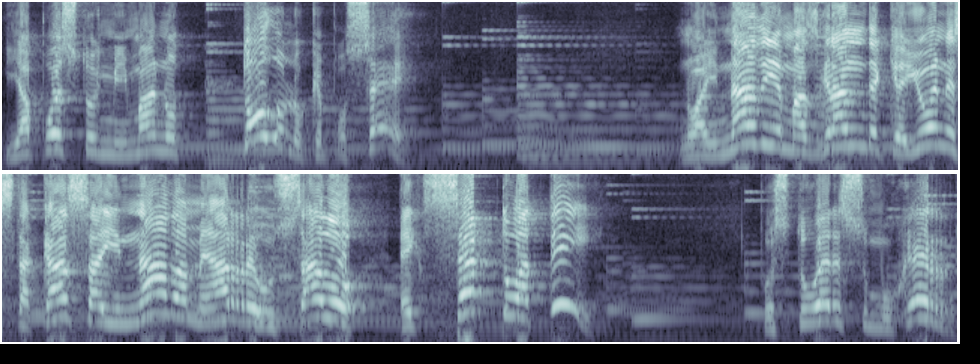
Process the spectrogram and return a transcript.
Y ha puesto en mi mano todo lo que posee. No hay nadie más grande que yo en esta casa y nada me ha rehusado excepto a ti. Pues tú eres su mujer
